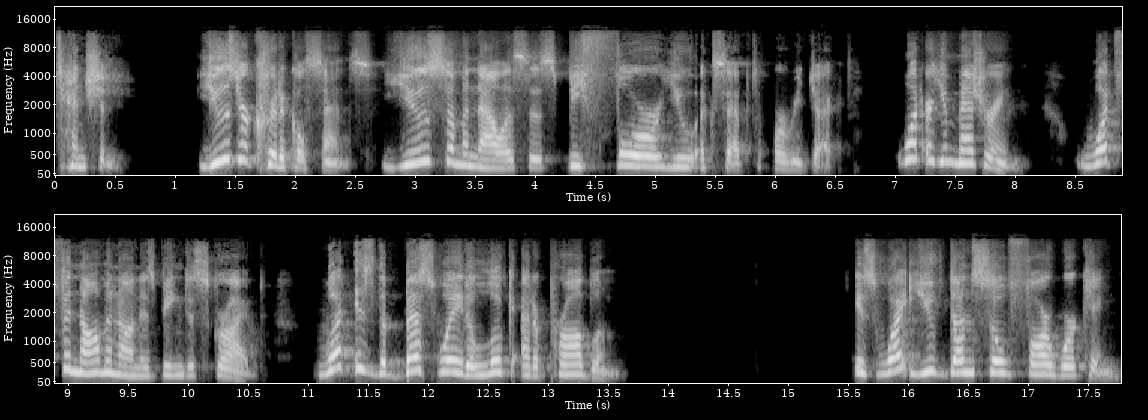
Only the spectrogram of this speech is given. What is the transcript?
tension. Use your critical sense. Use some analysis before you accept or reject. What are you measuring? What phenomenon is being described? What is the best way to look at a problem? Is what you've done so far working?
